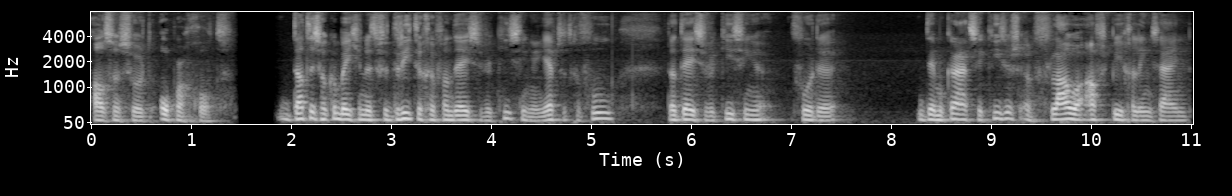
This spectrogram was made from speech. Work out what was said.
als een soort oppergod. Dat is ook een beetje het verdrietige van deze verkiezingen. Je hebt het gevoel dat deze verkiezingen voor de democratische kiezers een flauwe afspiegeling zijn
